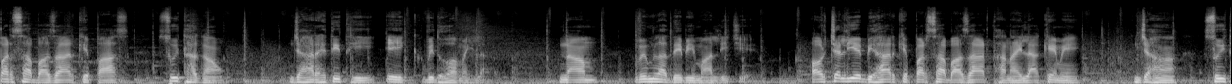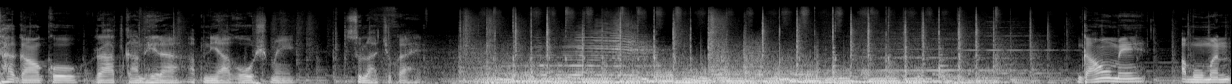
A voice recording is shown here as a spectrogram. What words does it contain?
परसा बाज़ार के पास सुईथा गाँव, जहाँ रहती थी एक विधवा महिला। नाम विमला देवी मान लीजिए। और चलिए बिहार के परसा बाज़ार थाना इलाके में, जहाँ सुईथा गाँव को रात का अंधेरा अपनी आगोश में सुला चुका है। गाँव में अमूमन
